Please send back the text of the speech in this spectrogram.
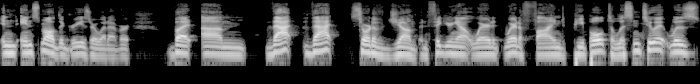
in in small degrees or whatever but um that that sort of jump and figuring out where to where to find people to listen to it was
